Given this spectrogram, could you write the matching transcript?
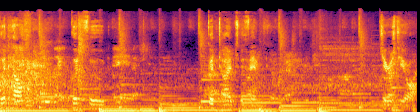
good health, good food, good times with family. Cheers to you all.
